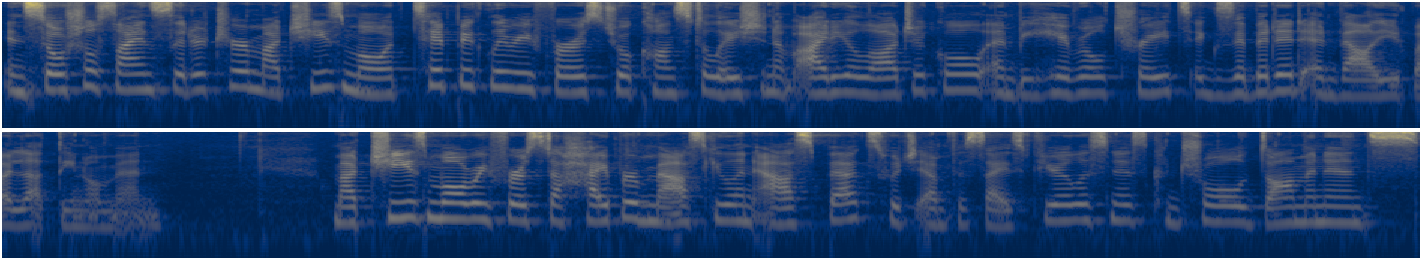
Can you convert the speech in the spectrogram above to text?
In social science literature, machismo typically refers to a constellation of ideological and behavioral traits exhibited and valued by Latino men. Machismo refers to hyper-masculine aspects which emphasize fearlessness, control, dominance,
